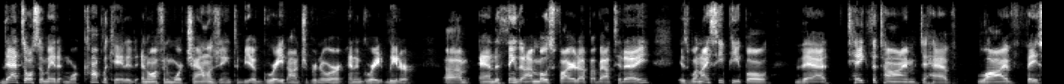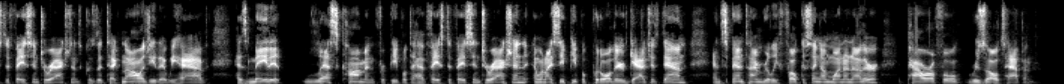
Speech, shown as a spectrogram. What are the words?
that's also made it more complicated and often more challenging to be a great entrepreneur and a great leader. Um, and the thing that I'm most fired up about today is when I see people that take the time to have live face to face interactions because the technology that we have has made it less common for people to have face to face interaction. And when I see people put all their gadgets down and spend time really focusing on one another, powerful results happen.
